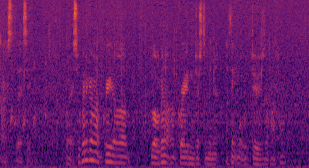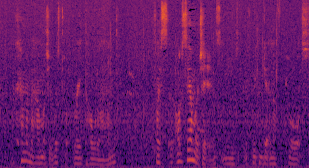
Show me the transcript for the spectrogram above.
That's 30. Right, so we're gonna go and upgrade our... Well, we're gonna upgrade in just a minute. I think what we'll do is... I, can't remember how much it was to upgrade the whole land. If I, I'll see how much it is, and if we can get enough plorts,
